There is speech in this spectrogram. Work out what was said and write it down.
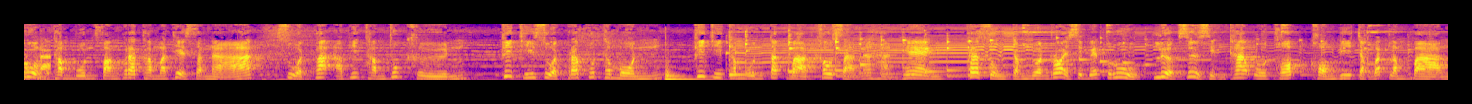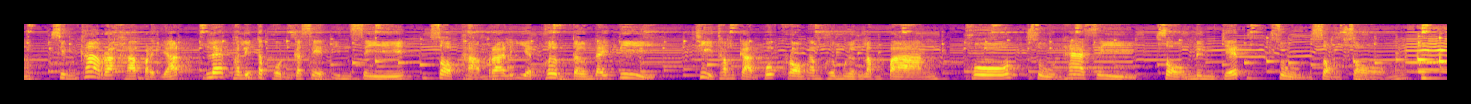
ร่วมทำบุญฟังพระธรรมเทศนา สวดพระอภิธรรมทุกคืน พิธีสวดพระพุทธมนต์ พิธีทำบุญตักบาตรเข้าสารอาหารแห้ง พระสงฆ์จำนวนร้อยสิบเอ็ดรูป เลือกซื้อสินค้าโอท็อปของดีจังหวัดลำปาง สินค้าราคาประหยัด และผลิตผลเกษตรอินทรีย์ สอบถามรายละเอียดเพิ่มเติมได้ที่ ที่ทำการปกครองอำเภอเมืองลำปาง โทร 054 217 022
